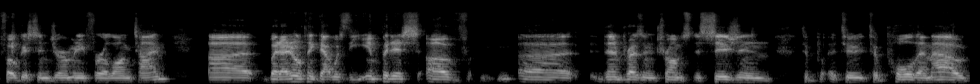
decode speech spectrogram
focused in Germany for a long time. uh, but I don't think that was the impetus of uh, then President Trump's decision to to to pull them out.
